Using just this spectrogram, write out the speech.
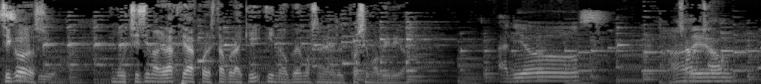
Chicos, Sí, muchísimas gracias por estar por aquí y nos vemos en el próximo vídeo. Adiós. Chao, Adiós. chao. Pues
